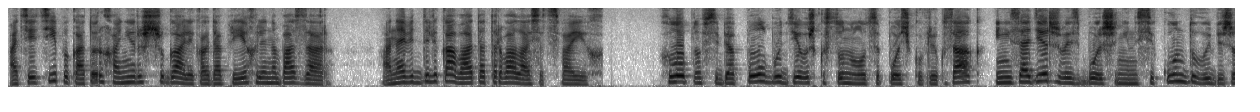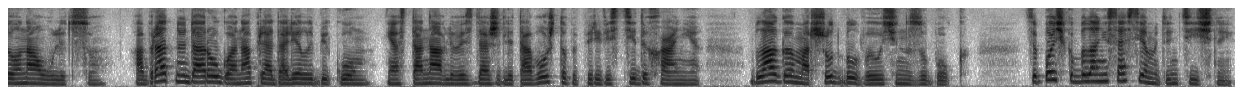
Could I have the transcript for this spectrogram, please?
а те типы, которых они расшугали, когда приехали на базар. Она ведь далековато оторвалась от своих. Хлопнув себя по лбу, девушка сунула цепочку в рюкзак и, не задерживаясь больше ни на секунду, выбежала на улицу. Обратную дорогу она преодолела бегом, не останавливаясь даже для того, чтобы перевести дыхание. Благо, маршрут был выучен на зубок. Цепочка была не совсем идентичной,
